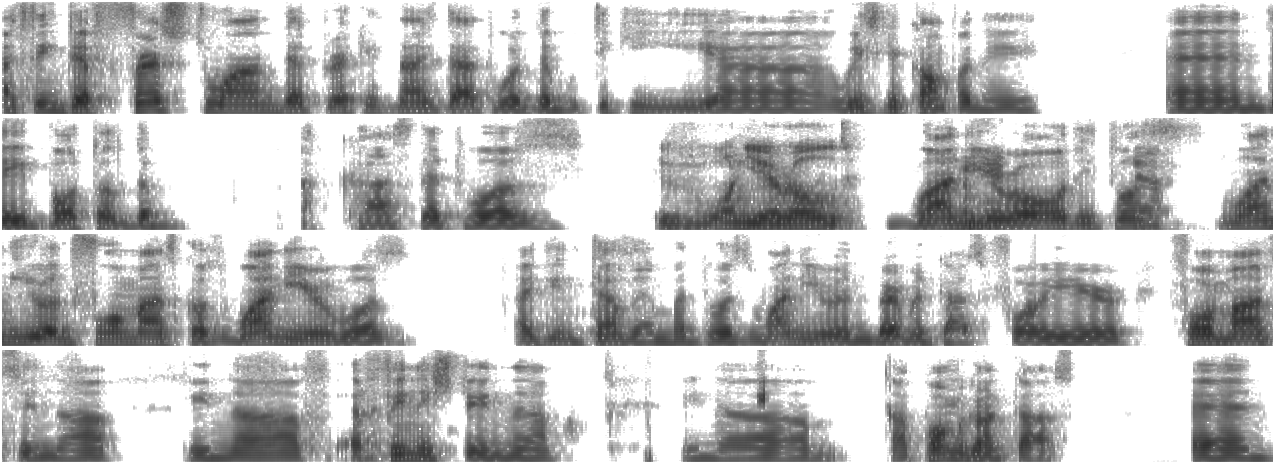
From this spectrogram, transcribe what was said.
I think the first one that recognized that was the Boutique uh, whiskey company and they bottled the a cask that was it was one year old. One year old. It was yeah. one year and four months because one year was I didn't tell them, but it was one year in bourbon cask, four year, four months in uh, in uh, finished in uh, in um, a pomegranate cask, and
